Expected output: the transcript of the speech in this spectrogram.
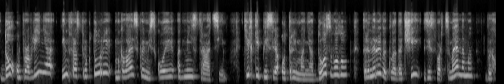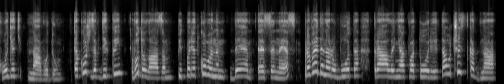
до управління інфраструктури Миколаївської міської адміністрації. Тільки після отримання дозволу тренери-викладачі зі спортсменами виходять на воду. Також завдяки водолазам, підпорядкованим ДСНС, проведена робота тралення акваторії та очистка дна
